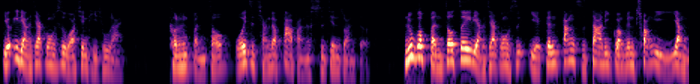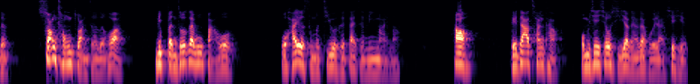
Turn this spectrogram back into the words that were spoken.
有一两家公司我要先提出来，可能本周我一直强调大盘的时间转折，如果本周这一两家公司也跟当时大力光跟创意一样的双重转折的话，你本周再不把握。我还有什么机会可以带着你买吗？好，给大家参考。我们先休息一下，等下再回来。谢谢。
